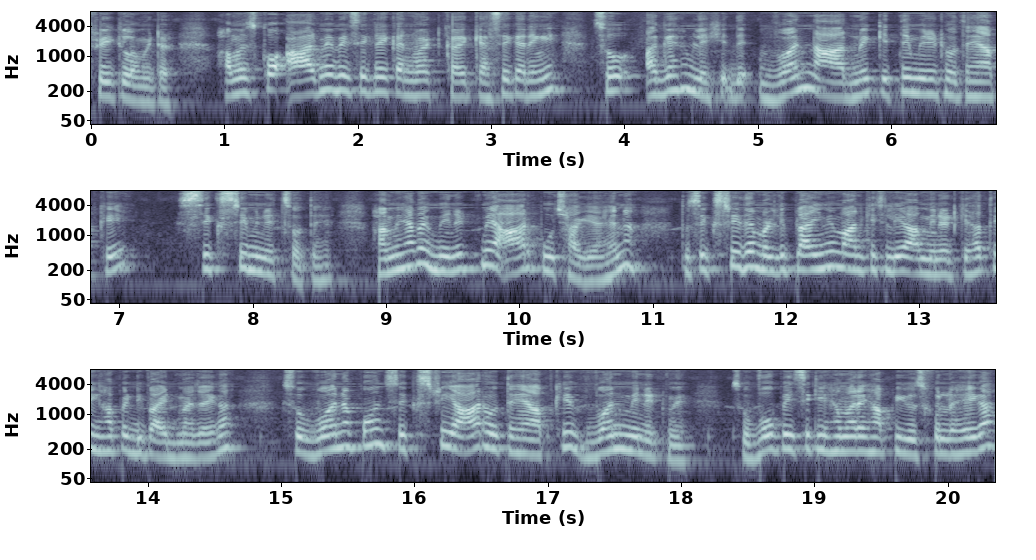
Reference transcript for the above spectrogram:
थ्री किलोमीटर हम इसको आर में बेसिकली कन्वर्ट कर कैसे करेंगे? सो so, अगर हम लिखे वन आर में कितने मिनट होते हैं आपके? 60 मिनट्स होते हैं। हमें यहाँ पे मिनट में आर पूछा गया है ना? तो 60 इधर मल्टीप्लाई में मान के चलिए आप मिनट के साथ तो यहाँ पे डिवाइड में आ जाएगा। So one upon sixty hour होते हैं आपके वन मिनट में। सो so, वो बेसिकली हमारे यहाँ पे यूजफुल रहेगा।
